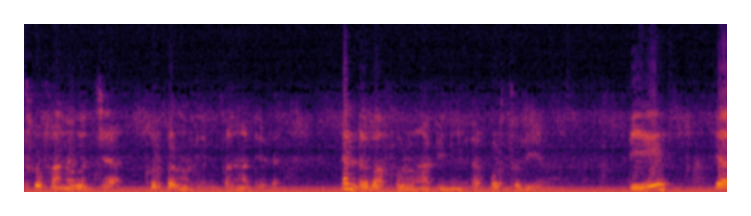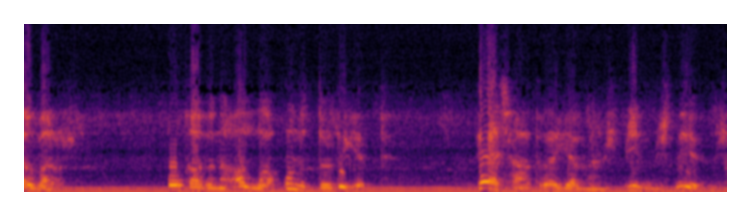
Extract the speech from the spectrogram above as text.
tufan olunca kurban olayım bana dedi. Ben de vapuruna bineyim de kurtulayım diye yalvarır. O kadını Allah unutturdu gitti. Hiç hatıra gelmemiş, binmiş, ne etmiş.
